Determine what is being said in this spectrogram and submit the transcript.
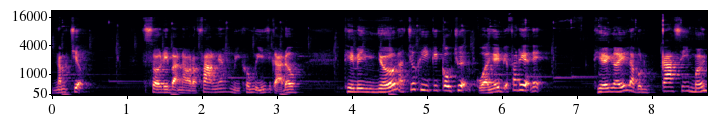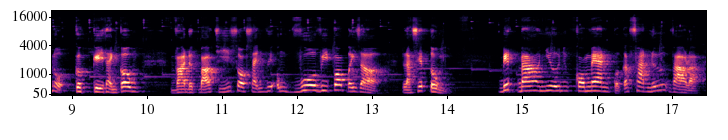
5 triệu. Sorry bạn nào là fan nhé, mình không ý gì cả đâu. Thì mình nhớ là trước khi cái câu chuyện của anh ấy bị phát hiện ấy thì anh ấy là một ca sĩ mới nổi cực kỳ thành công và được báo chí so sánh với ông vua V-pop bây giờ là xếp Tùng biết bao nhiêu những comment của các fan nữ vào là,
